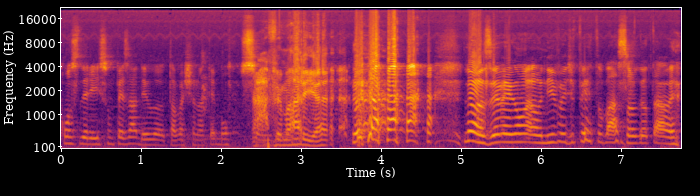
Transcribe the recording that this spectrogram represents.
considerei isso um pesadelo, eu tava achando até bom. Ave Maria! não, você vê o nível de perturbação que eu tava.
